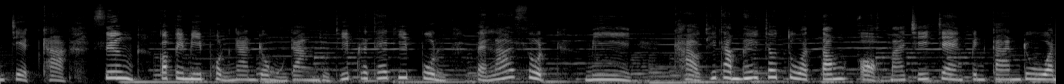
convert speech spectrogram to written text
2007 ค่ะ ซึ่งก็ไปมีผลงานโด่งดังอยู่ที่ประเทศญี่ปุ่น แต่ล่าสุดมีข่าวที่ทำให้เจ้าตัวต้องออกมาชี้แจงเป็นการด่วน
